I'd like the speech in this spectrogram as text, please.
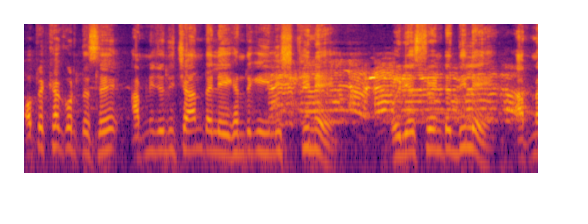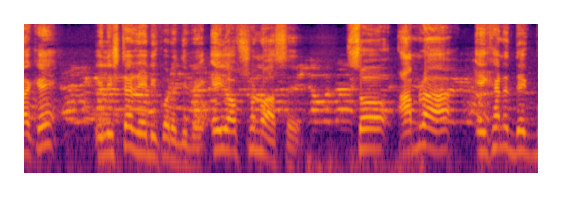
অপেক্ষা করতেছে, আপনি যদি চান তাহলে এখান থেকে ইলিশ কিনে ওই রেস্টুরেন্টে দিলে আপনাকে ইলিশটা রেডি করে দিবে। এই অপশনও আছে। সো আমরা এইখানে দেখব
